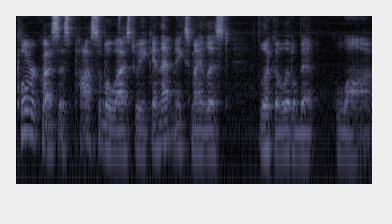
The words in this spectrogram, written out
pull requests as possible last week, and that makes my list look a little bit long.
